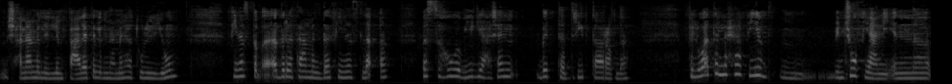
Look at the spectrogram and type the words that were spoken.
مش هنعمل الانفعالات اللي بنعملها طول اليوم. في ناس تبقى قادرة تعمل ده في ناس لأ. بس هو بيجي عشان بالتدريب تعرف ده. في الوقت اللي إحنا فيه بنشوف يعني إن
